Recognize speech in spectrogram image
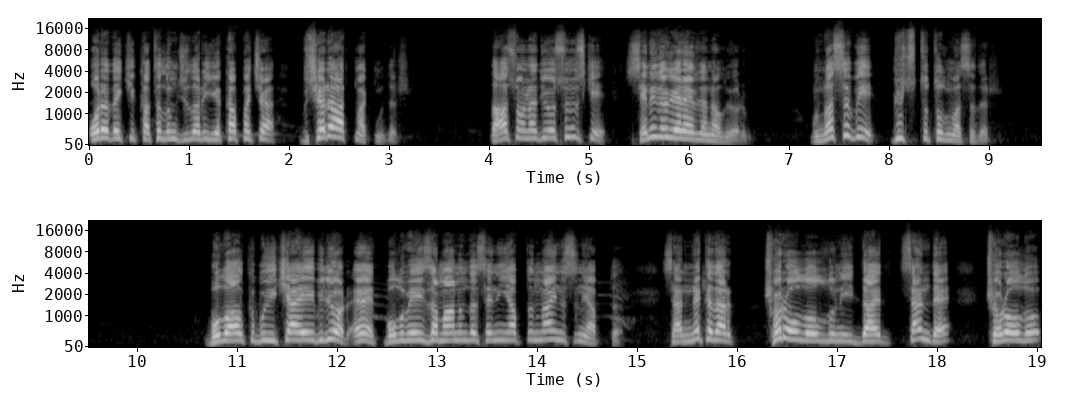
oradaki katılımcıları yaka paça dışarı atmak mıdır? Daha sonra diyorsunuz ki seni de görevden alıyorum. Bu nasıl bir güç tutulmasıdır? Bolu halkı bu hikayeyi biliyor. Evet Bolu Bey zamanında senin yaptığının aynısını yaptı. Sen ne kadar Köroğlu olduğunu iddia etsen de Köroğlu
